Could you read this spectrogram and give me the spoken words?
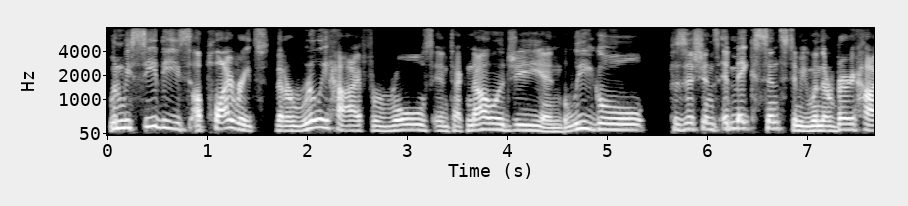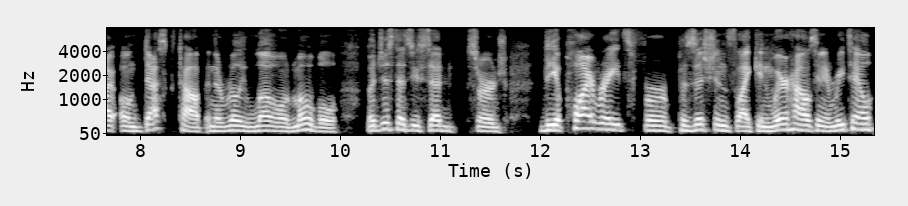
when we see these apply rates that are really high for roles in technology and legal positions, it makes sense to me when they're very high on desktop and they're really low on mobile. But just as you said, Serge, the apply rates for positions like in warehousing and retail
